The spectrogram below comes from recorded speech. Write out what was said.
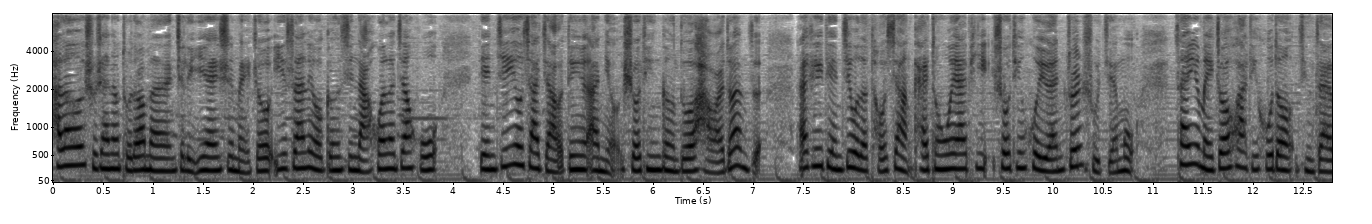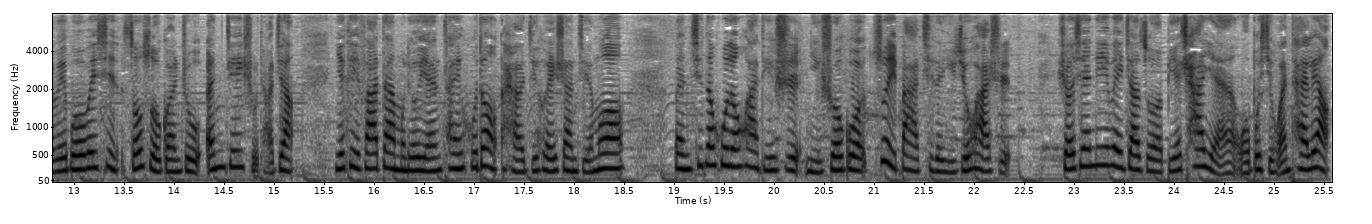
”Hello，蜀山的土豆们，这里依然是每周一、三、六更新的《欢乐江湖》。点击右下角订阅按钮，收听更多好玩段子，还可以点击我的头像开通 VIP，收听会员专属节目，参与每周话题互动。请在微博、微信搜索关注 NJ 薯条酱，也可以发弹幕留言参与互动，还有机会上节目哦。本期的互动话题是你说过最霸气的一句话是？首先第一位叫做别插眼，我不喜欢太亮。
